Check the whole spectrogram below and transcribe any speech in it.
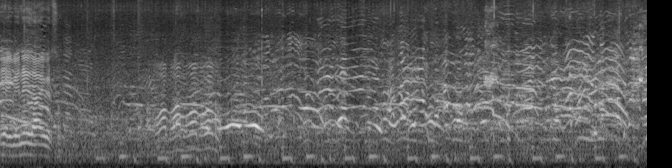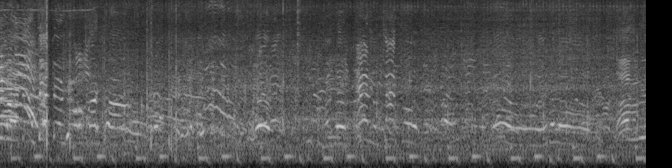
Y ahí viene Diverson. Vamos, vamos, vamos, vamos, vamos.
